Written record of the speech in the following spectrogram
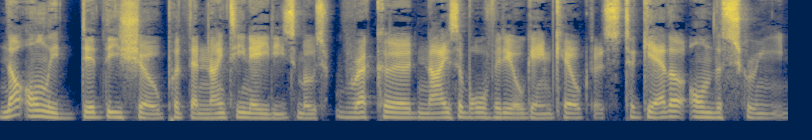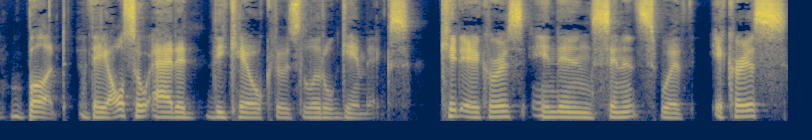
Not only did the show put the 1980s most recognizable video game characters together on the screen, but they also added the characters' little gimmicks. Kid Icarus ending sentence with Icarus,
